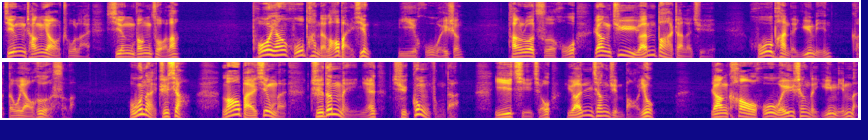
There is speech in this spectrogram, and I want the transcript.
经常要出来兴风作浪。鄱阳湖畔的老百姓以湖为生，倘若此湖让巨猿霸占了去，湖畔的渔民可都要饿死了。无奈之下，老百姓们只得每年去供奉他，以祈求袁将军保佑，让靠湖为生的渔民们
